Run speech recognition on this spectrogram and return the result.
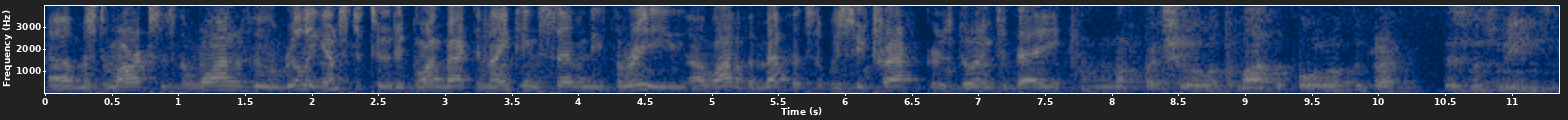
Uh, Mr. Marks is the one who really instituted, going back to 1973, a lot of the methods that we see traffickers doing today. I'm not quite sure what the Marco Polo of the drug business means.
